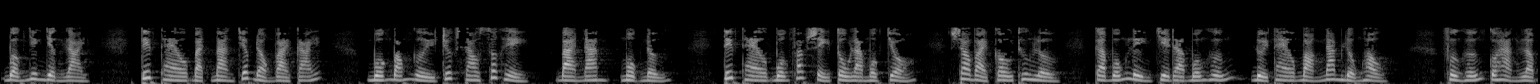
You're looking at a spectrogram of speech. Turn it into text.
bỗng nhiên dừng lại. Tiếp theo bạch mang chớp động vài cái. Bốn bóng người trước sau xuất hiện, bà nam, một nữ. Tiếp theo bốn pháp sĩ tụ lại một chỗ. Sau vài câu thương lượng, cả bốn liền chia ra bốn hướng, đuổi theo bọn nam lũng hầu. Phương hướng của Hàng Lập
